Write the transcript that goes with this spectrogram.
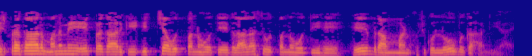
इस प्रकार मन में एक प्रकार की इच्छा उत्पन्न होती है, एक लालच उत्पन्न होती है। हे ब्राह्मण, उसको लोभ कहा दिया है।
